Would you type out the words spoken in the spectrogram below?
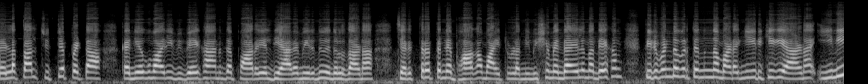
വെള്ളത്താൽ ചുറ്റപ്പെട്ട കന്യാകുമാരി വിവേകാനന്ദ പാറയിൽ ധ്യാനമിരുന്നു എന്നുള്ളതാണ് ചരിത്രത്തിന്റെ ഭാഗമായിട്ടുള്ള നിമിഷം. എന്തായാലും അദ്ദേഹം തിരുവനന്തപുരത്ത് നിന്ന് മടങ്ങിയിരിക്കുകയാണ് ഇനി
